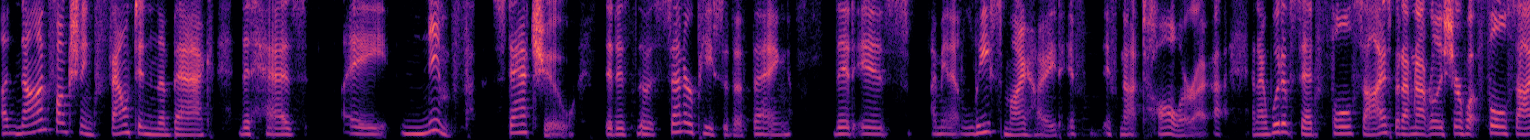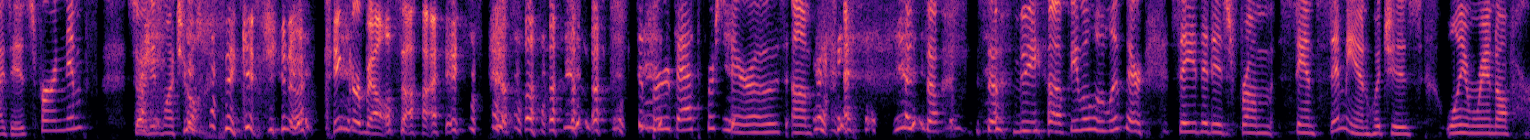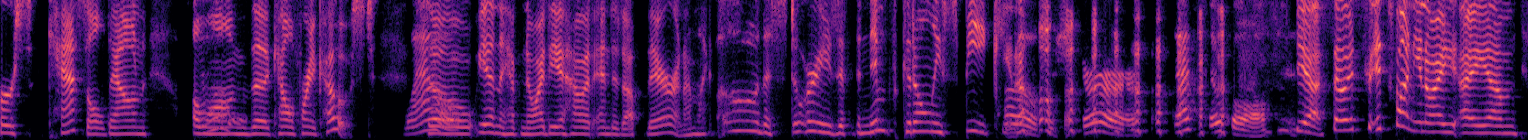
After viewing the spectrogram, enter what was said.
a non-functioning fountain in the back that has a nymph statue that is the centerpiece of the thing that is i mean at least my height if if not taller. I, I, and i would have said full size but i'm not really sure what full size is for a nymph. So i didn't want you all to think it's you know tinkerbell size. It's a bird bath for sparrows. Um and, and so so the uh, people who live there say that is from san simeon which is william randolph hearst castle down along oh. the california coast Wow. So yeah, and they have no idea how it ended up there. And I'm like, oh, the stories. If the nymph could only speak, you oh, know. for sure. That's so cool. Yeah. So it's it's fun. You know, I I um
